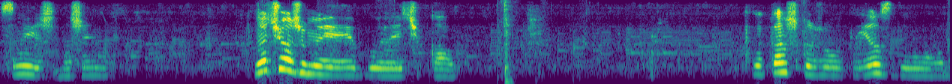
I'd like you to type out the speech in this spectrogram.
Смішно, що не. Ну чого ж ми були чекали? Какашка жовта, я здивована.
